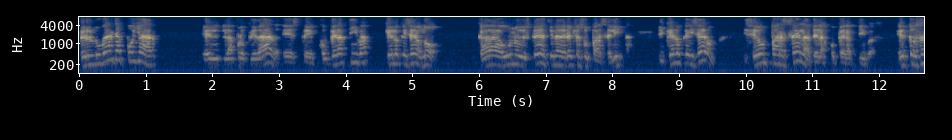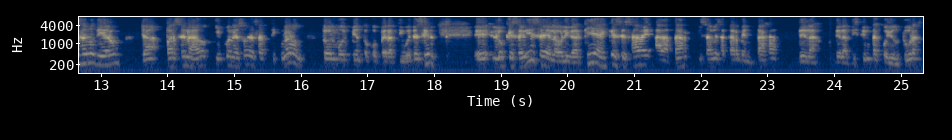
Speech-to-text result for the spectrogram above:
Pero en lugar de apoyar el, la propiedad este, cooperativa, ¿qué es lo que hicieron? No, cada uno de ustedes tiene derecho a su parcelita. ¿Y qué es lo que hicieron? Hicieron parcelas de las cooperativas. Entonces se lo dieron ya parcelado y con eso desarticularon todo el movimiento cooperativo. Es decir, eh, lo que se dice de la oligarquía es que se sabe adaptar y sabe sacar ventaja de, la, de las distintas coyunturas.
